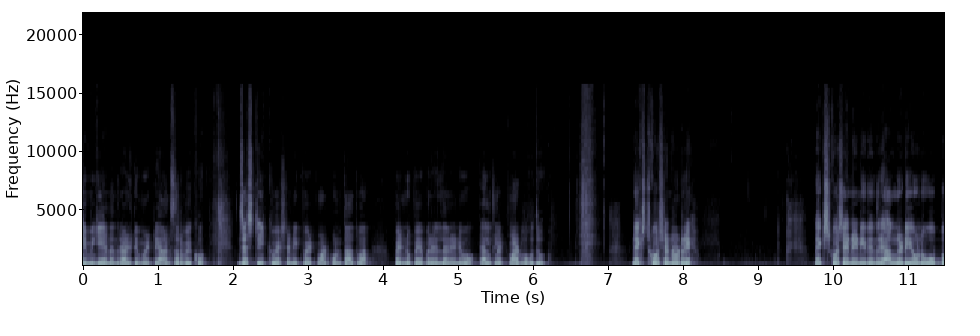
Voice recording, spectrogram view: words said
ನಿಮಗೆ ಏನಂದರೆ ಅಲ್ಟಿಮೇಟ್ಲಿ ಆನ್ಸರ್ ಬೇಕು. ಜಸ್ಟ್ ಇಕ್ವೇಷನ್ ಇಕ್ವೇಟ್ ಮಾಡ್ಕೊತಾ ಅಥವಾ ಪೆನ್ನು ಪೇಪರ್ ಇಲ್ಲದೇ ನೀವು ಕ್ಯಾಲ್ಕುಲೇಟ್ ಮಾಡಬಹುದು. ನೆಕ್ಸ್ಟ್ ಕ್ವಶನ್ ನೋಡಿರಿ. ನೆಕ್ಸ್ಟ್ ಕ್ವಶನ್ ಏನಿದೆ ಅಂದರೆ ಅಂಗಡಿಯವನು ಒಬ್ಬ,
